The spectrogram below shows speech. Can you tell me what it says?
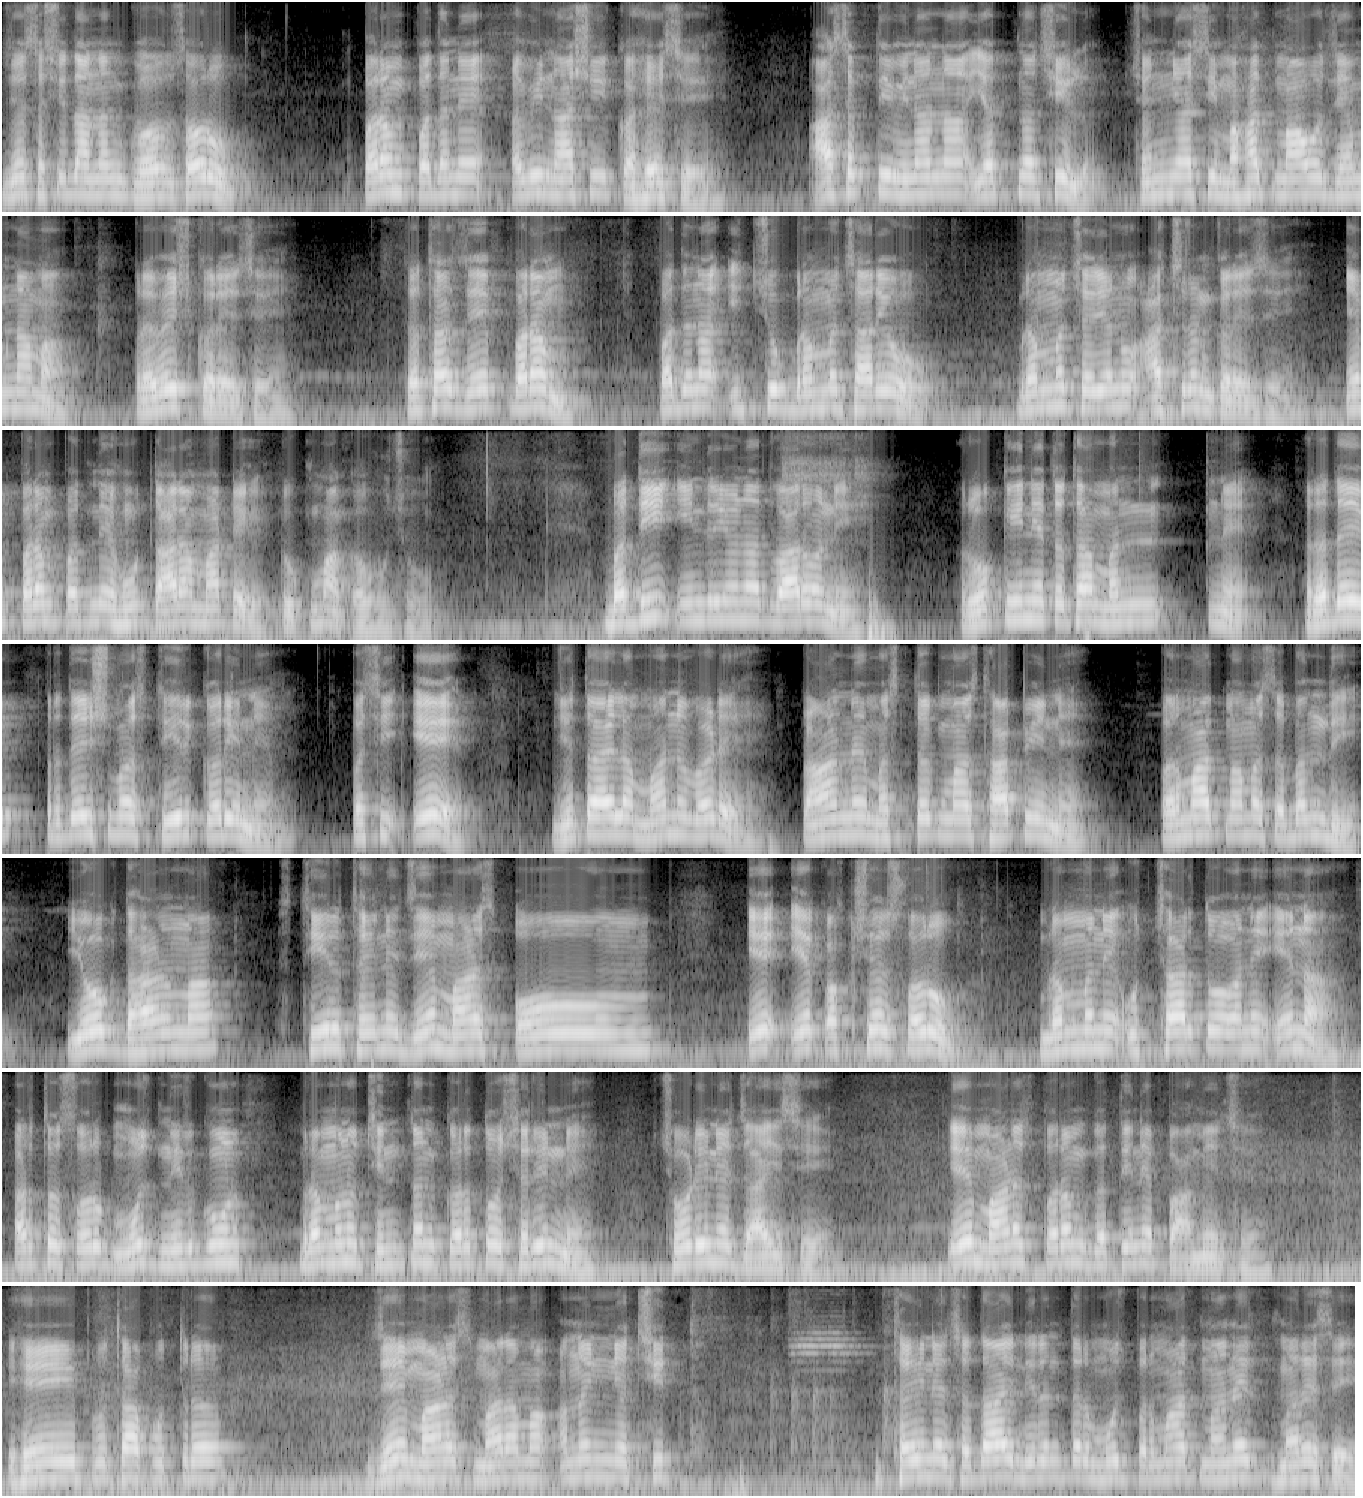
જે સશિદાનંદ સ્વરૂપ પરમ પદને અવિનાશી કહે છે. આસક્તિ વિનાના યત્નશીલ સંન્યાસી મહાત્માઓ જેમનામાં પ્રવેશ કરે છે, તથા જે પરમ પદના ઈચ્છુક બ્રહ્મચારીઓ બ્રહ્મચર્યનું આચરણ કરે છે. એ પરમ પદને હું તારા માટે ટૂંકમાં કહું છું. બધી ઇન્દ્રિયોના દ્વારોને રોકીને તથા મનને હૃદય પ્રદેશમાં સ્થિર કરીને પછી એ જીતાયેલા મન વડે પ્રાણને મસ્તકમાં સ્થાપીને પરમાત્મામાં સંબંધી યોગ ધારણમાં સ્થિર થઈને જે માણસ ઓમ એ એક અક્ષર સ્વરૂપ બ્રહ્મને ઉચ્ચારતો અને એના અર્થ સ્વરૂપ મુજ નિર્ગુણ બ્રહ્મનું ચિંતન કરતો શરીરને છોડીને જાય છે. એ માણસ પરમ ગતિને પામે છે. હે પૃથાપુત્ર, જે માણસ મારામાં અનન્ય છિત થઈને સદાય નિરંતર મુજ પરમાત્માને જ મરે છે,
